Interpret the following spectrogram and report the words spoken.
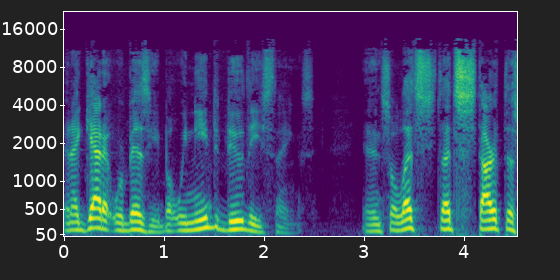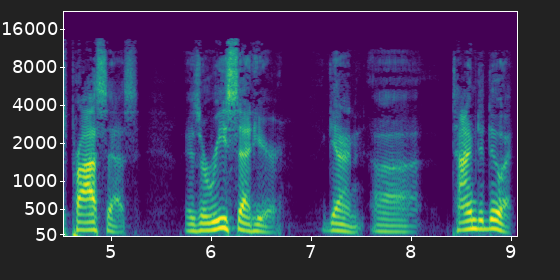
And I get it, we're busy, but we need to do these things. And so let's let's start this process. There's a reset here. Again, uh, time to do it.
